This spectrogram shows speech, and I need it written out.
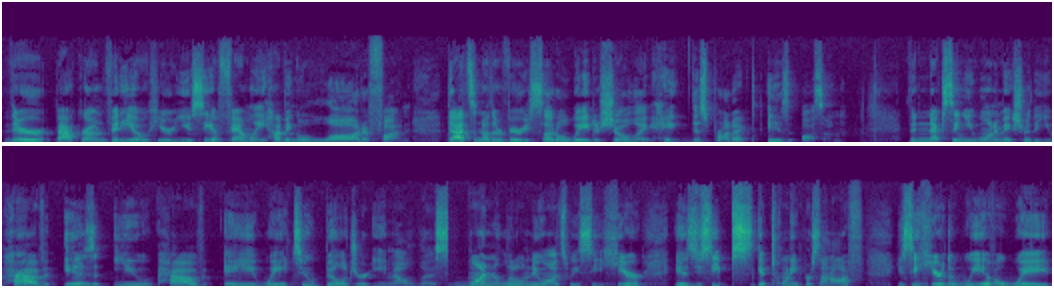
their background video here, you see a family having a lot of fun. That's another very subtle way to show, like, hey, this product is awesome. The next thing you want to make sure that you have is you have a way to build your email list. One little nuance we see here is you see get 20% off. You see here that we have a way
